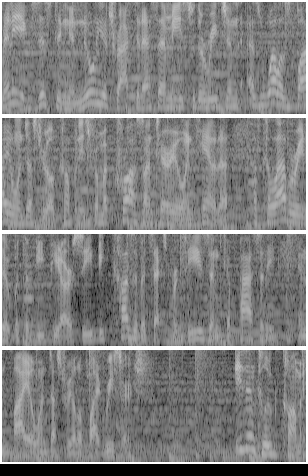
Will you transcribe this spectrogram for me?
Many existing and newly attracted SMEs to the region, as well as bioindustrial companies from across Ontario and Canada, have collaborated with the BPRC because of its expertise and capacity in bioindustrial applied research. These include Comet,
